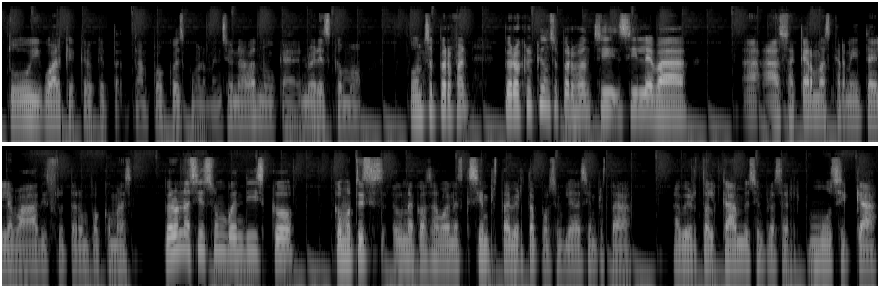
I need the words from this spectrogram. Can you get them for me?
tú, igual que creo que tampoco es como lo mencionabas, nunca, no eres como un super fan. Pero creo que un super fan sí, sí le va a, sacar más carnita y le va a disfrutar un poco más. Pero aún así es un buen disco. Como tú dices, una cosa buena es que siempre está abierto a posibilidades, siempre está abierto al cambio, siempre hacer música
